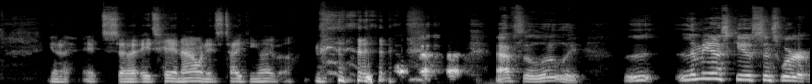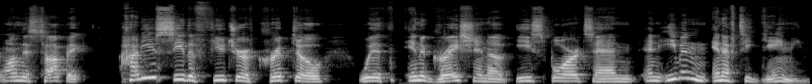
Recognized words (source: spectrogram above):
you know, it's uh, it's here now and it's taking over. Absolutely. L- let me ask you, since we're on this topic, how do you see the future of crypto with integration of esports and and even NFT gaming?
